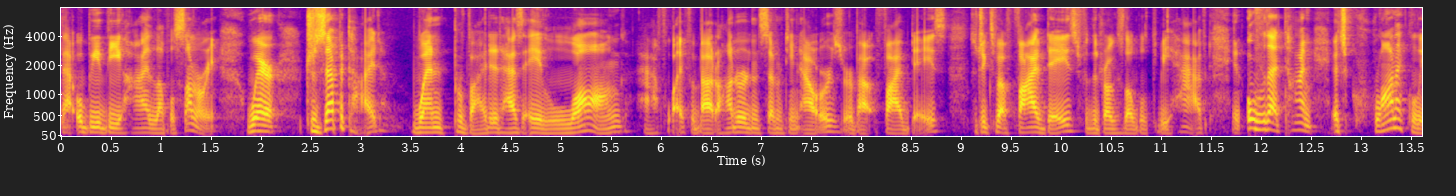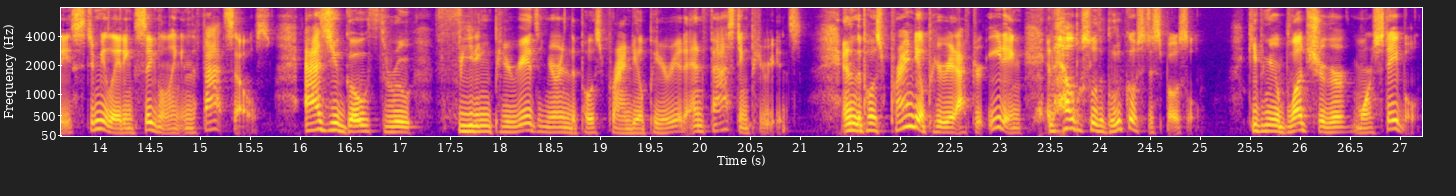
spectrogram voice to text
That will be the high-level summary, where tirzepatide, when provided, has a long half-life, about 117 hours or about five days. So it takes about five days for the drug's level to be halved. And over that time, it's chronically stimulating signaling in the fat cells. As you go through feeding periods and you're in the postprandial period and fasting periods. And in the postprandial period after eating, it helps with glucose disposal, keeping your blood sugar more stable.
